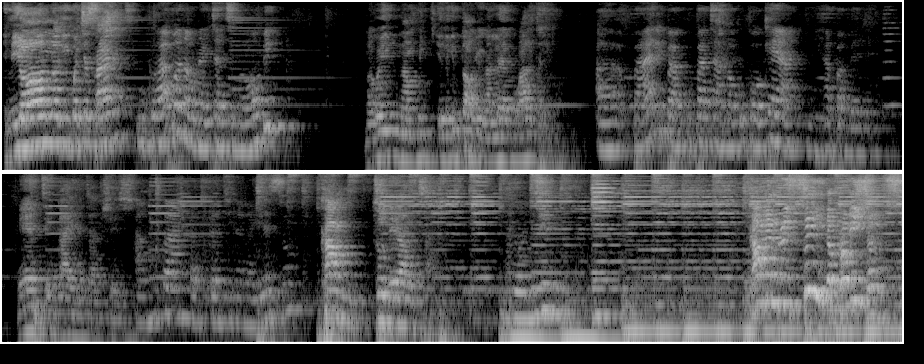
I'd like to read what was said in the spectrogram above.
Imiyon makikwache sait uko hapo na unahitaji maombi? Makoi nam elekitoke ng'alek waltai uh, pahali pa kupata ama kupokea ni hapa mbele. Ng'et eng kainetab Jesu amka katika jina la yesu. Come to the altar ndio jini come and receive the provisions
